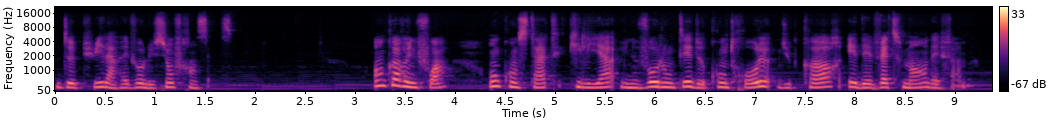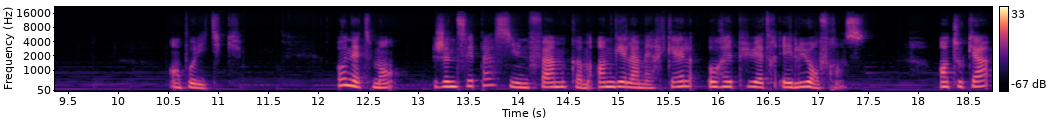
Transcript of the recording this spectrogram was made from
depuis la Révolution française. Encore une fois, on constate qu'il y a une volonté de contrôle du corps et des vêtements des femmes. En politique. Honnêtement, je ne sais pas si une femme comme Angela Merkel aurait pu être élue en France. En tout cas,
